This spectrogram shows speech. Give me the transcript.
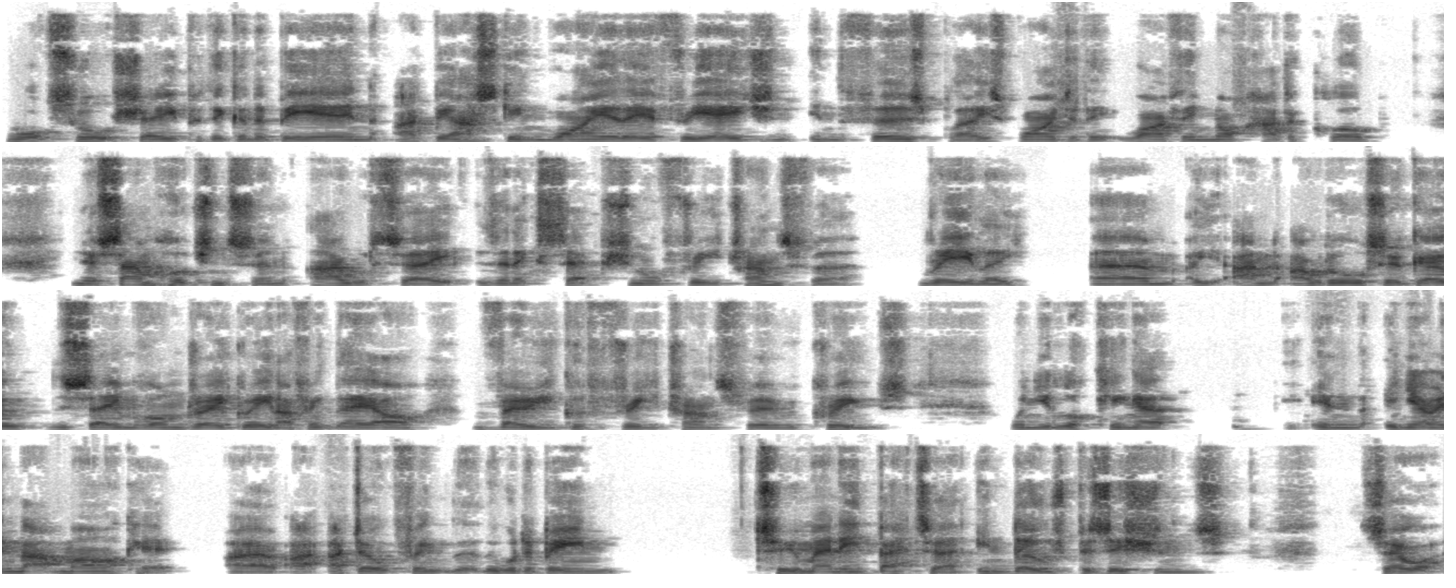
what sort of shape are they going to be in? I'd be asking why are they a free agent in the first place? Why do they? Why have they not had a club? You know, Sam Hutchinson, I would say, is an exceptional free transfer, really. Um, and I would also go the same with Andre Green. I think they are very good free transfer recruits. When you're looking at in you know in that market, uh, I, I don't think that there would have been too many better in those positions. So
